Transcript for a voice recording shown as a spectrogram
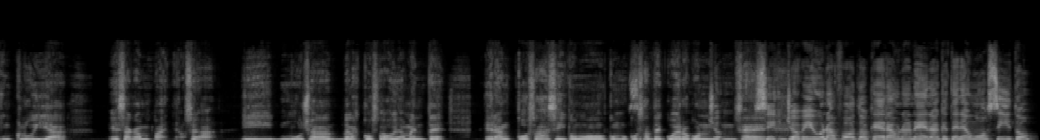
incluía esa campaña. O sea, y muchas de las cosas, obviamente, eran cosas así como, como cosas de cuero con. Yo, o sea, sí, yo vi una foto que era una nena que tenía un osito.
